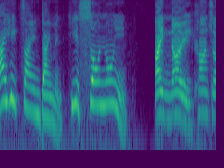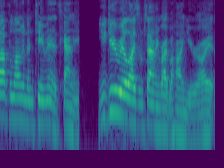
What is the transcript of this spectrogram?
I hate Cyan Diamond. He is so annoying. I know, he can't shut up for longer than two minutes, can he? You do realize I'm standing right behind you, right?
